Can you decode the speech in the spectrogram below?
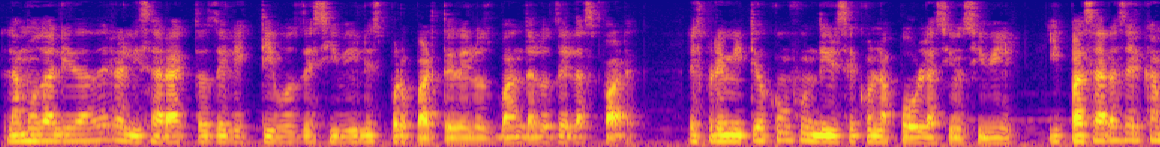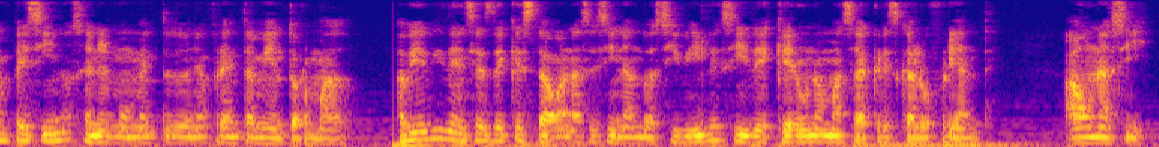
La modalidad de realizar actos delictivos de civiles por parte de los vándalos de las FARC les permitió confundirse con la población civil y pasar a ser campesinos en el momento de un enfrentamiento armado. Había evidencias de que estaban asesinando a civiles y de que era una masacre escalofriante. Aún así,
